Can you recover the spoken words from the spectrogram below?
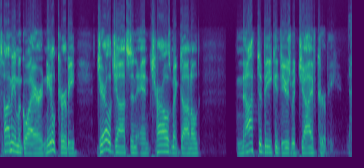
Tommy McGuire, Neel Kearby, Gerald Johnson, and Charles McDonald, not to be confused with Jive Kirby.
